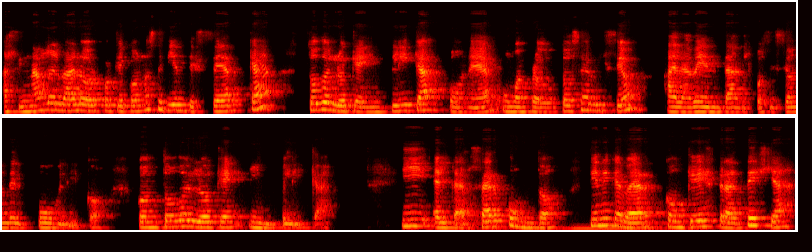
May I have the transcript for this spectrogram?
Asignarle el valor porque conoce bien de cerca todo lo que implica poner un buen producto o servicio a la venta, a disposición del público, con todo lo que implica. Y el tercer punto tiene que ver con qué estrategia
